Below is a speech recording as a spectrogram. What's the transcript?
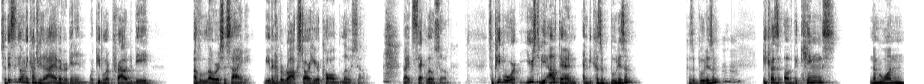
So this is the only country that I have ever been in where people are proud to be of lower society. We even have a rock star here called Loso, right? Sek Loso. So people were used to be out there, and, and because of Buddhism, because of Buddhism, hmm because of the king's number one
